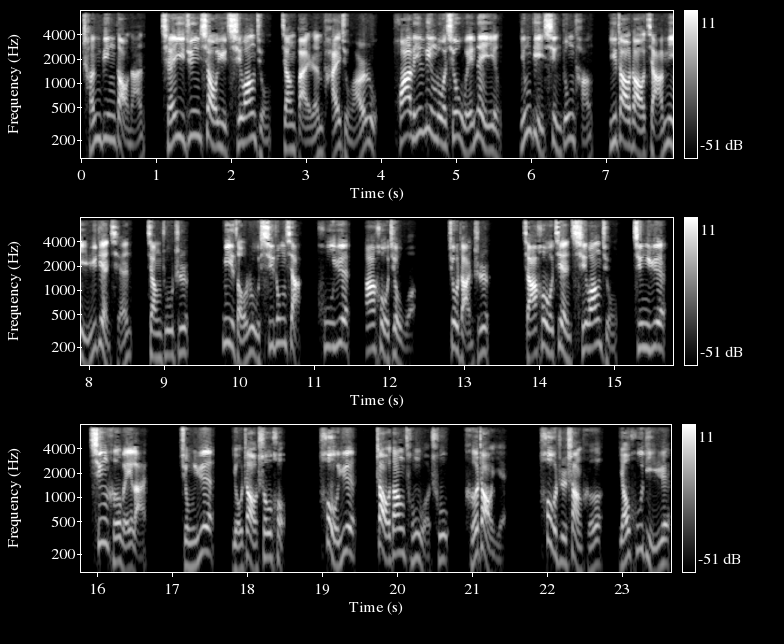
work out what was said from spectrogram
陈兵到南。前义军校尉齐王炯将百人排迥而入。华林令洛修为内应，营地姓东堂，以诏诏贾密于殿前，将诛之。密走入西中下，呼曰：“阿后救我！”就斩之。贾后见齐王炯。惊曰：“清何为来？”迥曰：“有诏收后。”后曰：“诏当从我出，何诏也？”后至上河，遥呼帝曰：“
